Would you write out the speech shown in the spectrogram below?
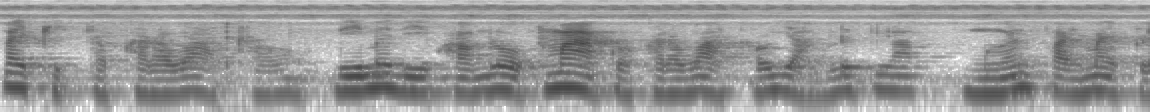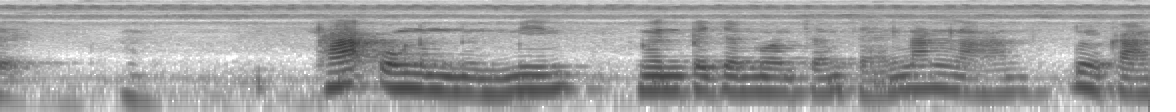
ไม่ผิดกับคารวาสเขา ดีไม่ดีความโลภมากกว่าคารวาสเขาอย่างลึกลับ เหมือนไฟไม้เปลกพระองค์หนึ่งหนึ่งมีเงินเป็นจำนวนแสนแสนล้านล้าน ด้วยการ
